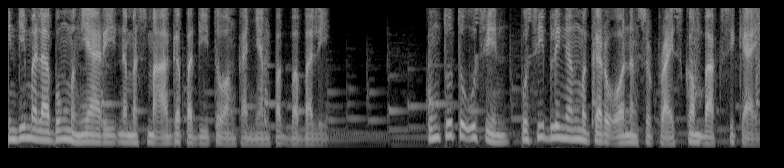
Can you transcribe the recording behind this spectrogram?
hindi malabong mangyari na mas maaga pa dito ang kanyang pagbabalik. Kung tutuusin, posible ngang magkaroon ng surprise comeback si Kai,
